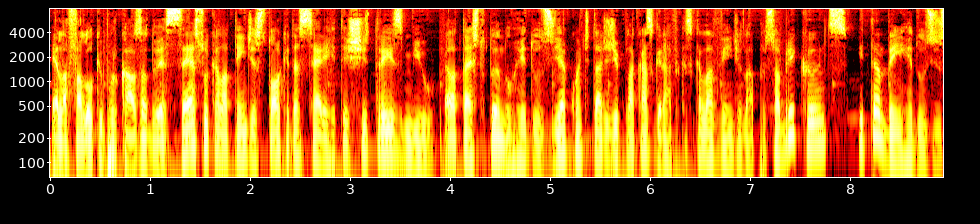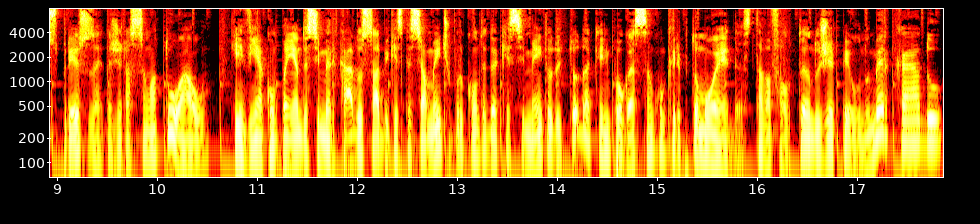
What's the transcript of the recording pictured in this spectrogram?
Ela falou que por causa do excesso que ela tem de estoque da série RTX 3000, ela está estudando reduzir a quantidade de placas gráficas que ela vende lá para os fabricantes e também reduzir os preços da geração atual. Quem vinha acompanhando esse mercado sabe que especialmente por conta do aquecimento de toda aquela empolgação com criptomoedas, estava faltando GPU no mercado,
